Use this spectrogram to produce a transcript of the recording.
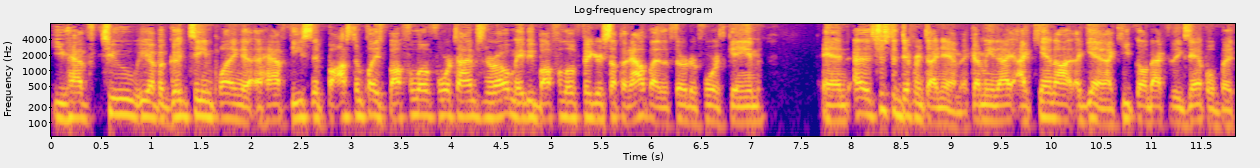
you have two, you have a good team playing a, half decent. Boston plays Buffalo four times in a row. Maybe Buffalo figures something out by the third or fourth game. And it's just a different dynamic. I mean, I, I cannot, again, I keep going back to the example, but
